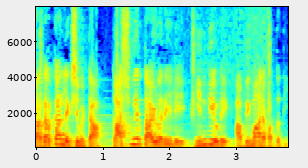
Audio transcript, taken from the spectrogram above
തകർക്കാൻ ലക്ഷ്യമിട്ട കാശ്മീർ താഴ്വരയിലെ ഇന്ത്യയുടെ അഭിമാന പദ്ധതി.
